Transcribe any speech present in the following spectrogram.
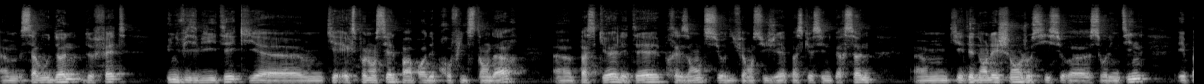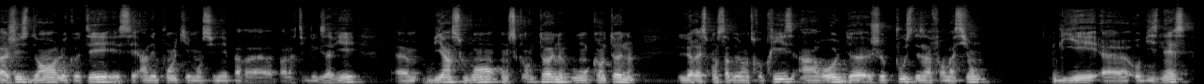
Euh, ça vous donne de fait une visibilité qui est, euh, exponentielle par rapport à des profils standards. Euh, parce qu'elle était présente sur différents sujets, parce que c'est une personne qui était dans l'échange aussi sur, LinkedIn et pas juste dans le côté, et c'est un des points qui est mentionné par l'article de Xavier, bien souvent on se cantonne ou on cantonne le responsable de l'entreprise à un rôle de je pousse des informations liées au business,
